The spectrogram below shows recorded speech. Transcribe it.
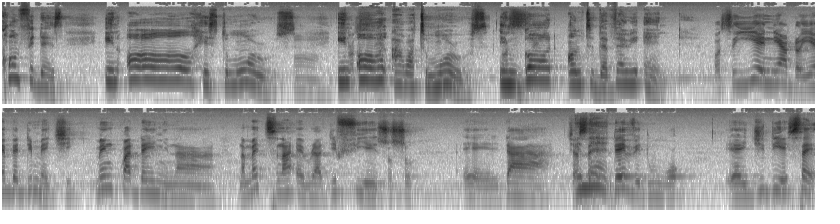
Confidence in all his tomorrows, in all our tomorrows, in God unto the very end. ɔsɛ yie ne adɔeɛ bɛdi m'akyi me nkwa dan nyinaa na mɛtena awurade fie so so eh, daa sɛ david wɔ eh, gyidie sɛ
